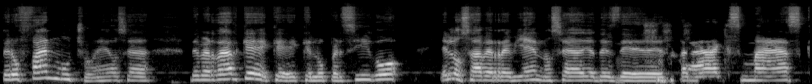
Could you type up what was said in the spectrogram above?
pero fan mucho, ¿eh? O sea, de verdad que, que, lo persigo, él lo sabe re bien, o sea, desde Trax, Mask,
